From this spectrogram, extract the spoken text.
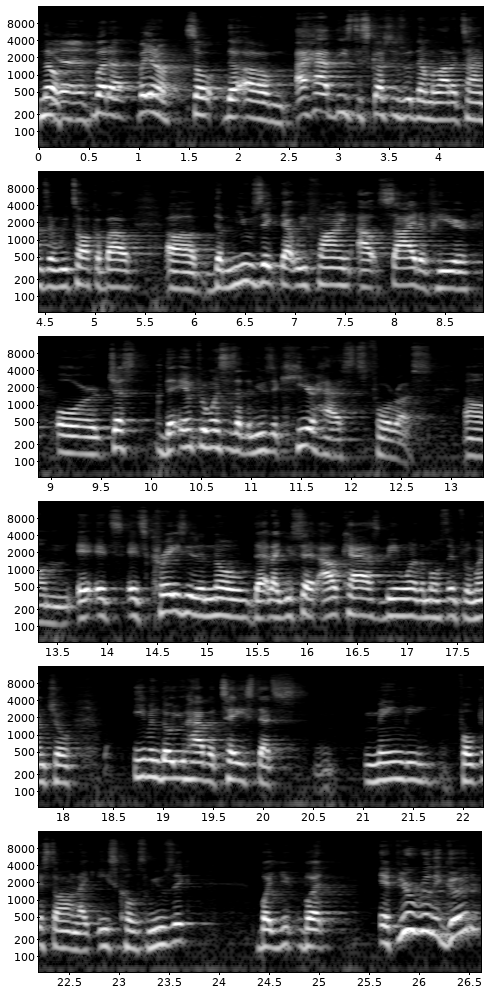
No, Yeah. but uh, but you know, so the um, I have these discussions with them a lot of times, and we talk about uh, the music that we find outside of here, or just the influences that the music here has for us. Um, it, it's it's crazy to know that, like you said, Outkast being one of the most influential, even though you have a taste that's mainly focused on like East Coast music, but you but if you're really good,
